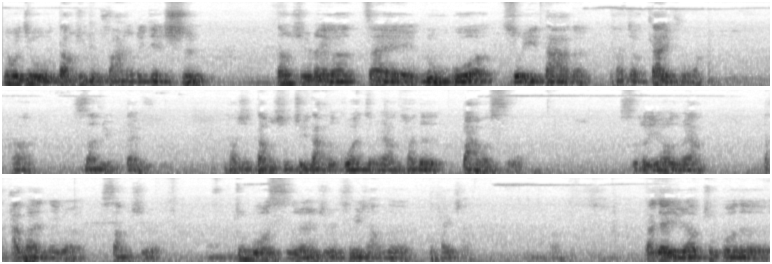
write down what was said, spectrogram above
那么就当时就发生了一件事，当时那个在鲁国最大的他叫大夫嘛，啊，三闾大夫，他是当时最大的官，怎么样？他的爸爸死了，死了以后怎么样？大办那个丧事，中国死人是非常的排场啊。大家也知道中国的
